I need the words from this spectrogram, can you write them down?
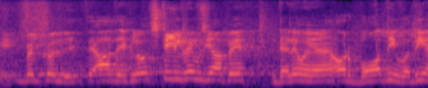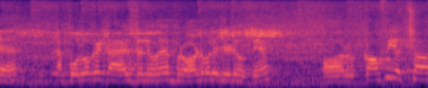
हम्म, बिल्कुल जी। तो आ देख लो स्टील रिम्स यहाँ पे डले हुए हैं और बहुत ही वधिया है। अपोलो के टायर्स डले हुए हैं ब्रॉड वाले जड़े होते हैं। और काफ़ी अच्छा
